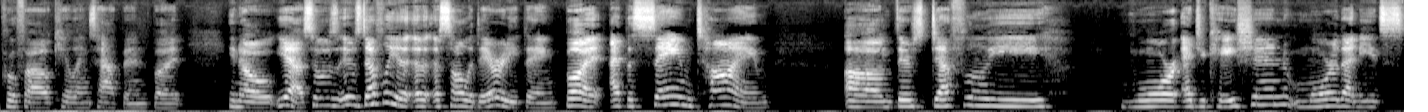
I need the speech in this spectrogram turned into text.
profile killings happened, but you know, yeah, so it was it was definitely a, a, solidarity thing, but at the same time, um, there's definitely more education, more that needs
